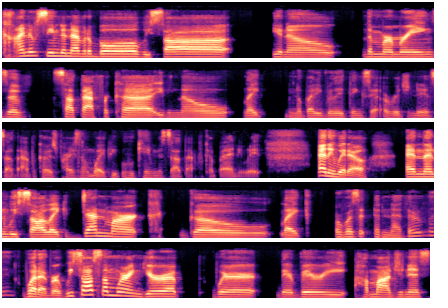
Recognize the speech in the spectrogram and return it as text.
kind of seemed inevitable. We saw, you know, the murmurings of South Africa, even though like nobody really thinks it originated in South Africa. It's probably some white people who came to South Africa. But anyway, anyway, though. And then we saw like Denmark go like, or was it the Netherlands? Whatever. We saw somewhere in Europe where they're very homogenous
